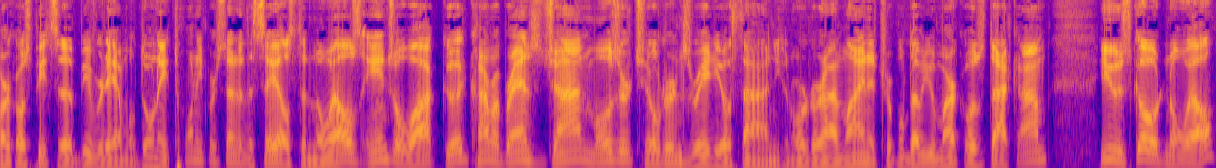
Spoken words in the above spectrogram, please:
Marco's Pizza Beaver Dam will donate 20% of the sales to Noel's Angel Walk, Good Karma Brands, John Moser Children's Radiothon. You can order online at www.marcos.com. Use code Noel.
